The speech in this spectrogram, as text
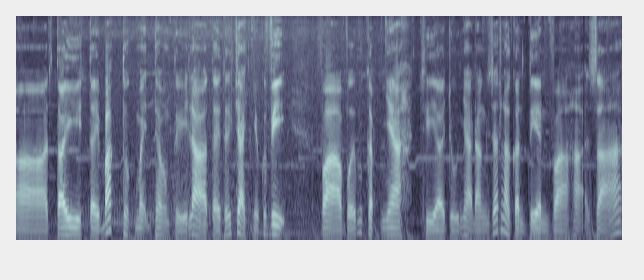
uh, Tây Tây Bắc thuộc mệnh theo phong thủy là Tây Tứ Trạch nha quý vị. Và với một cặp nhà thì uh, chủ nhà đang rất là cần tiền và hạ giá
